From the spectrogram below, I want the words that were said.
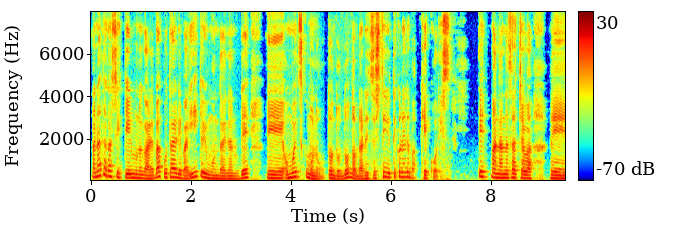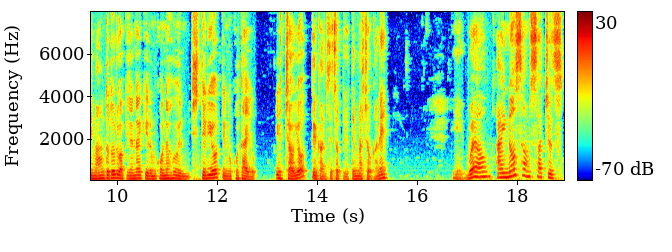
あなたが知っているものがあれば答えればいいという問題なので、えー、思いつくものをどんどんどんどん羅列して言ってくれれば結構です。で、まあ、ナンナサッチャは、えー、マウント取るわけじゃないけれども、こんな風に知ってるよっていうのを答えを言っちゃうよっていう感じでちょっと言ってみましょうかね。well, I know some such as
